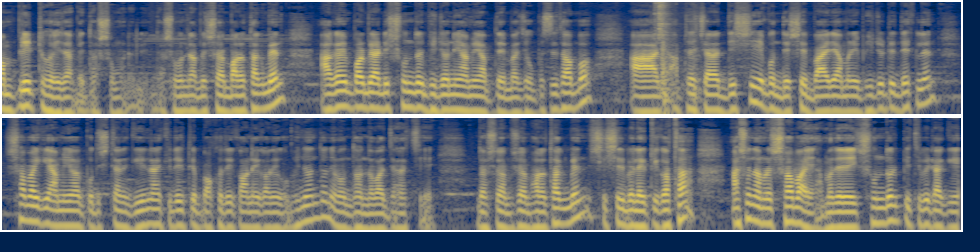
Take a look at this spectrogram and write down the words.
কমপ্লিট হয়ে যাবে দশম মডেলে দশম মডেলে আপনি সবাই ভালো থাকবেন। আগামী পর্বে একটি সুন্দর ভিডিও নিয়ে আমি আপনাদের মাঝে উপস্থিত হব। আর আপনার যারা দেশে এবং দেশের বাইরে আমার এই ভিডিওটি দেখলেন, সবাইকে আমি আমার প্রতিষ্ঠান গ্রিন আর্কিটেক্টের পক্ষ থেকে অনেক অনেক অভিনন্দন এবং ধন্যবাদ জানাচ্ছি। দর্শক, আপনি সবাই ভালো থাকবেন। শেষের বেলা একটি কথা, আসুন আমরা সবাই আমাদের এই সুন্দর পৃথিবীটাকে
